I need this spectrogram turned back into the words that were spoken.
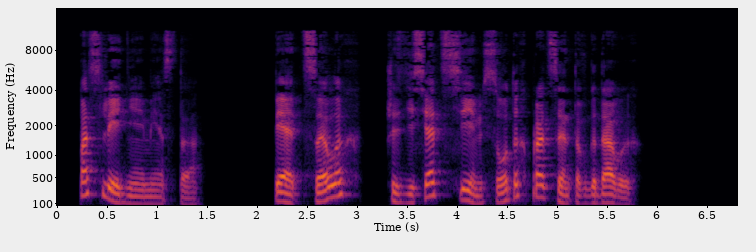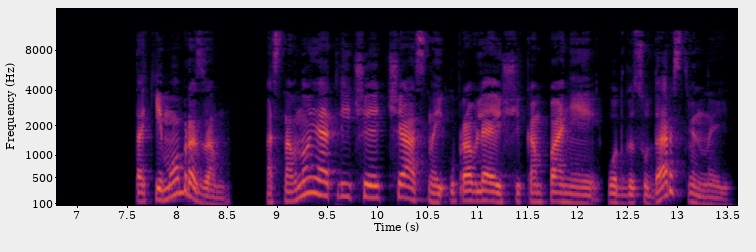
– последнее место. 5,67% годовых. Таким образом, основное отличие частной управляющей компании от государственной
